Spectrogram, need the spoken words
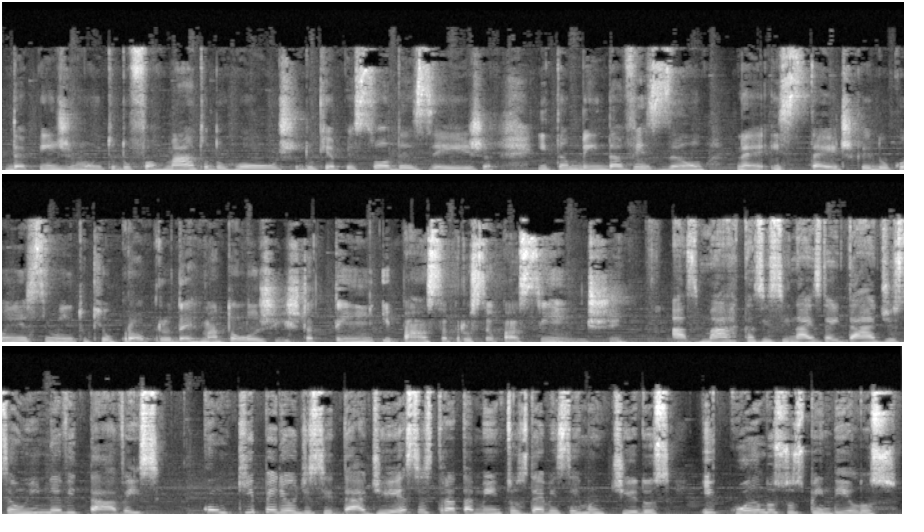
depende muito do formato do rosto, do que a pessoa deseja e também da visão né, estética e do conhecimento que o próprio dermatologista dermatologista tem e passa para o seu paciente. As marcas e sinais da idade são inevitáveis. Com que periodicidade esses tratamentos devem ser mantidos e quando suspendê-los?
